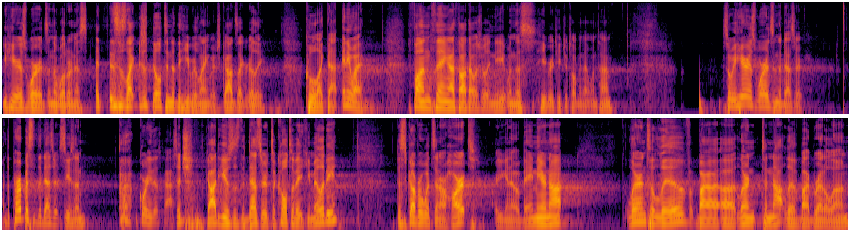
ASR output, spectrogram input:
you hear his words in the wilderness. this is like just built into the Hebrew language. God's like really cool like that. Anyway, fun thing. I thought that was really neat when this Hebrew teacher told me that one time. So we hear his words in the desert. The purpose of the desert season, according to this passage, God uses the desert to cultivate humility, discover what's in our heart. Are you going to obey me or not? Learn to live by, uh, learn to not live by bread alone,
